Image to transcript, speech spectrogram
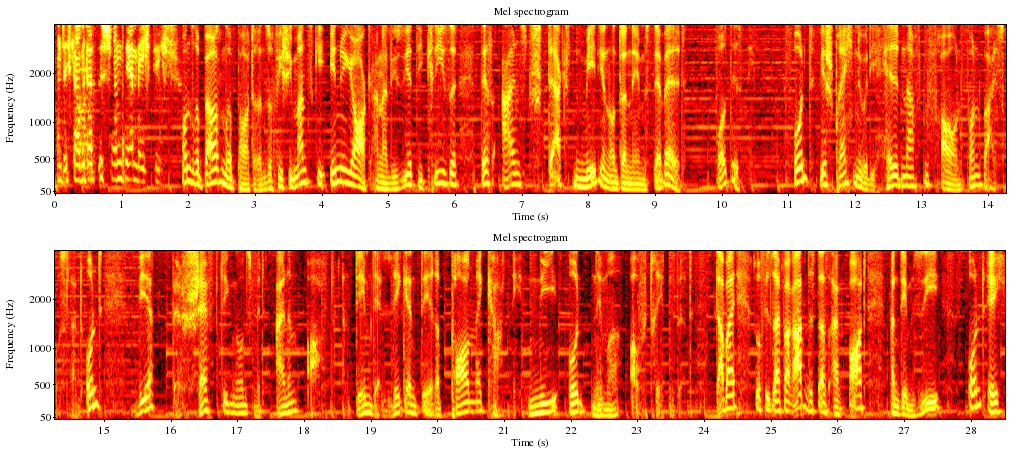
Und ich glaube, das ist schon sehr mächtig. Unsere Börsenreporterin Sophie Schimanski in New York analysiert die Krise des einst stärksten Medienunternehmens der Welt, Walt Disney. Und wir sprechen über die heldenhaften Frauen von Weißrussland. Und wir beschäftigen uns mit einem Ort, an dem der legendäre Paul McCartney nie und nimmer auftreten wird. Dabei, so viel sei verraten, ist das ein Ort, an dem Sie und ich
